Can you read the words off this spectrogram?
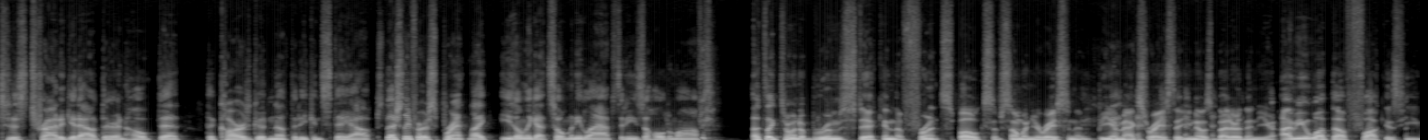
just try to get out there and hope that the car is good enough that he can stay out, especially for a sprint. Like he's only got so many laps that he needs to hold him off. That's like throwing a broomstick in the front spokes of someone you're racing in a BMX race that he knows better than you. I mean, what the fuck is he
